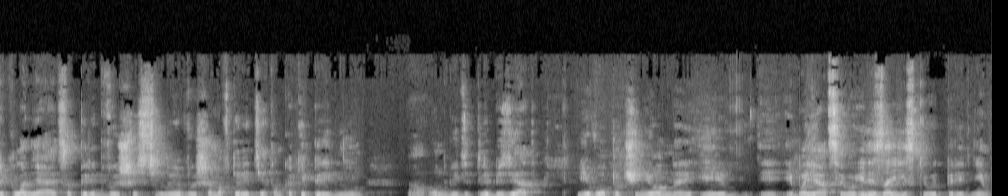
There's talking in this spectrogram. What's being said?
преклоняется перед высшей силой и высшим авторитетом, как и перед ним. А, он видит, лебезят его подчиненные и, и, и боятся его, или заискивают перед ним,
